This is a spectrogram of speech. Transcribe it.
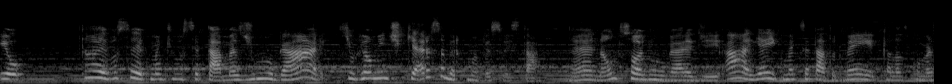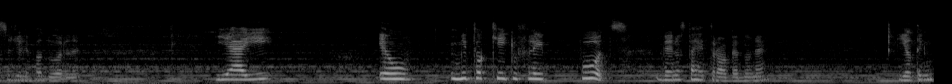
Eu, tá, e você? Como é que você tá? Mas de um lugar que eu realmente quero saber como a pessoa está, né? Não só de um lugar de, ah, e aí, como é que você tá? Tudo bem? Aquela conversa de elevador, né? E aí eu me toquei que eu falei, putz, Vênus tá retrógrado, né? E eu tenho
